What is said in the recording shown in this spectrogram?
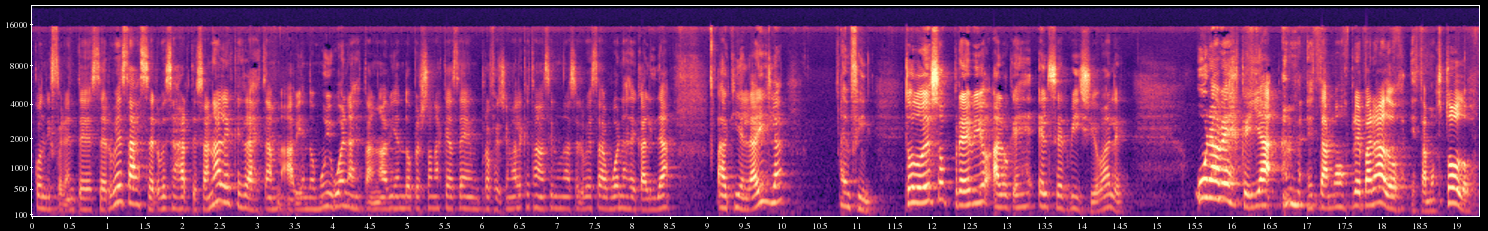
con diferentes cervezas, cervezas artesanales que las están habiendo muy buenas, están habiendo personas que hacen profesionales que están haciendo unas cervezas buenas de calidad aquí en la isla. En fin, todo eso previo a lo que es el servicio, ¿vale? Una vez que ya estamos preparados, estamos todos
